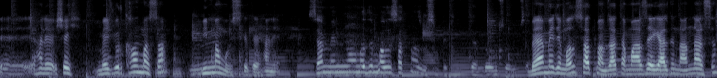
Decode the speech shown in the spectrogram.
ee, hani şey mecbur kalmazsam binmem bu bisiklete. Hani Sen memnun olmadığın malı satmaz mısın peki dükkanda onu sorayım sana. Beğenmediğim malı satmam. Zaten mağazaya geldiğinde anlarsın.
